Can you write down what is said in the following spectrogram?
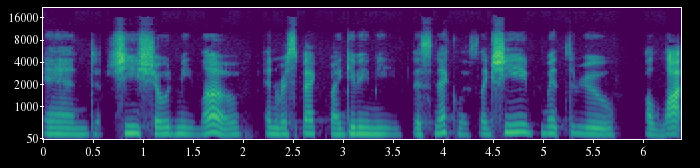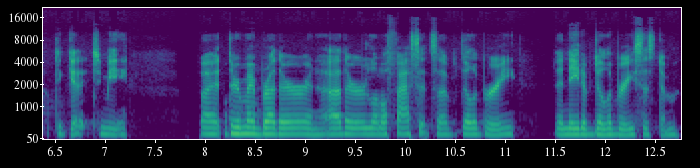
and she showed me love and respect by giving me this necklace. Like she went through a lot to get it to me, but through my brother and other little facets of delivery, the native delivery system.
